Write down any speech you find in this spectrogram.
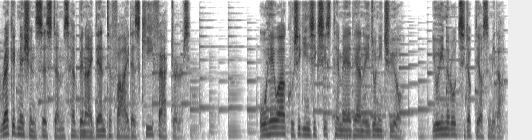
recognition systems have been identified as key factors. 오해와 구식 인식 시스템에 대한 의존이 주요 요인으로 지적되었습니다.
